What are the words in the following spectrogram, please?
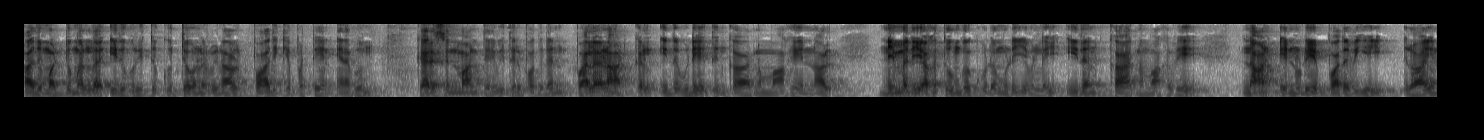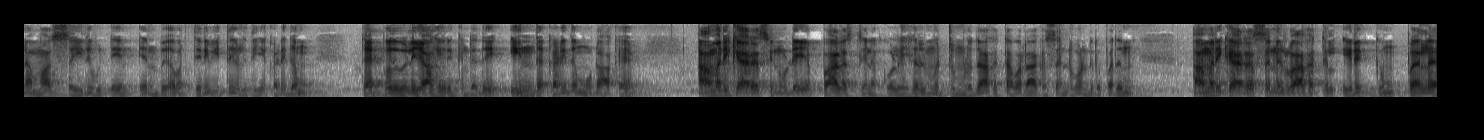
அது மட்டுமல்ல இது குறித்து குற்ற உணர்வினால் பாதிக்கப்பட்டேன் எனவும் கரிசன்மான் தெரிவித்திருப்பதுடன் பல நாட்கள் இந்த விடயத்தின் காரணமாக என்னால் நிம்மதியாக தூங்கக்கூட முடியவில்லை. இதன் காரணமாகவே நான் என்னுடைய பதவியை ராஜினாமா செய்துவிட்டேன் என்று அவர் தெரிவித்து எழுதிய கடிதம் தற்போது வெளியாக இருக்கின்றது. இந்த கடிதம் ஊடாக அமெரிக்க அரசினுடைய பாலஸ்தீன கொள்கைகள் முற்றுமுழுதாக தவறாக சென்று கொண்டிருப்பதும் அமெரிக்க அரசு நிர்வாகத்தில் இருக்கும் பல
